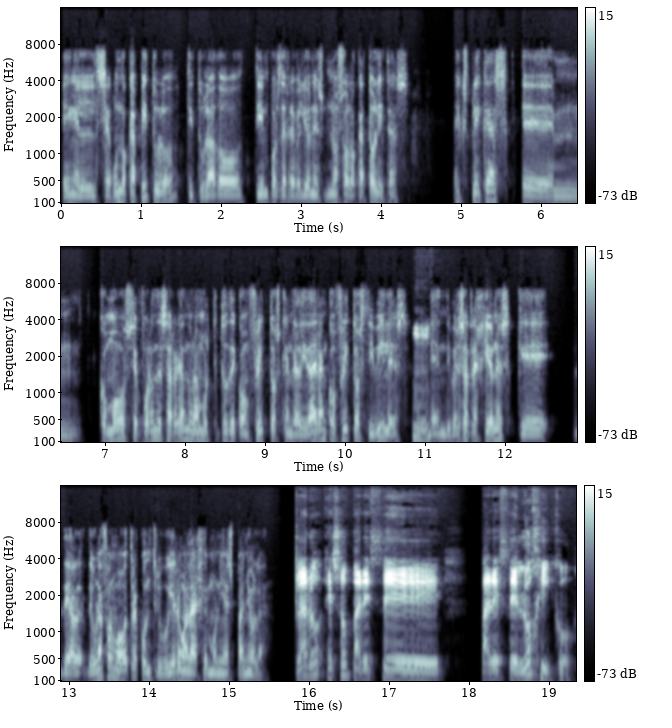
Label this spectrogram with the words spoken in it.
En el segundo capítulo, titulado Tiempos de rebeliones no solo católicas, explicas em, cómo se fueron desarrollando una multitud de conflictos que en realidad eran conflictos civiles en diversas regiones que de, una forma u otra contribuyeron a la hegemonía española. Claro, eso parece, parece lógico,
